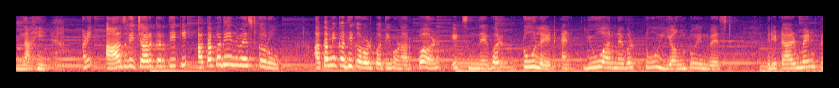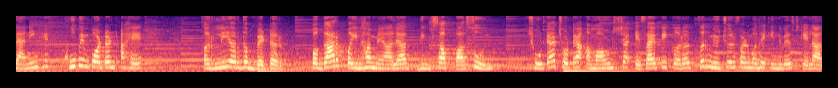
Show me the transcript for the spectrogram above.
नाही. आणि आज विचार करते की आता कधी इन्व्हेस्ट करू? आता मी कधी करोडपती होणार? पण it's never too late and you are never too young to invest retirement planning हे खूप इम्पॉर्टंट आहे. अर्लियर द बेटर पगार पहिला मिळाल्या दिवसापासून छोट्या छोट्या अमाऊंट्सच्या एस आय पी करत जर म्युच्युअल फंडमध्ये इन्व्हेस्ट केलात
